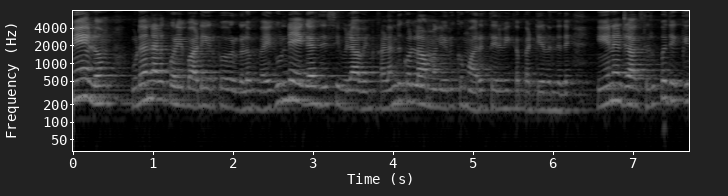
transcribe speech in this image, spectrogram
மேலும் உடல்நலக் குறைபாடு இருப்பவர்களும் வைகுண்ட ஏகாதசி விழாவில் கலந்து கொள்ளாமல் இருக்குமாறு தெரிவிக்கப்பட்டிருந்தது. ஏனென்றால் திருப்பதிக்கு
